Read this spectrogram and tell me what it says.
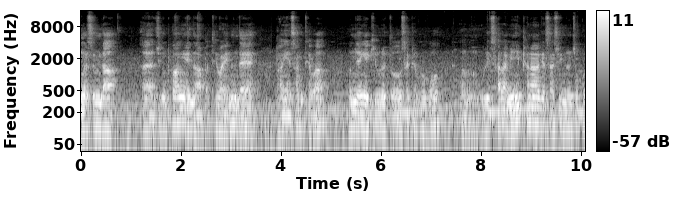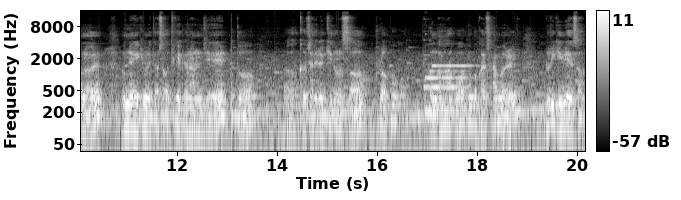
반갑습니다. 에, 지금 포항에 있는 아파트에 와 있는데 방의 상태와 음양의 기운을 또 살펴보고 어, 우리 사람이 편하게 살 수 있는 조건을 음양의 기운에 따라서 어떻게 변하는지 또그 자리를 기도로서 풀어보고 건강하고 행복한 삶을 누리기 위해서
